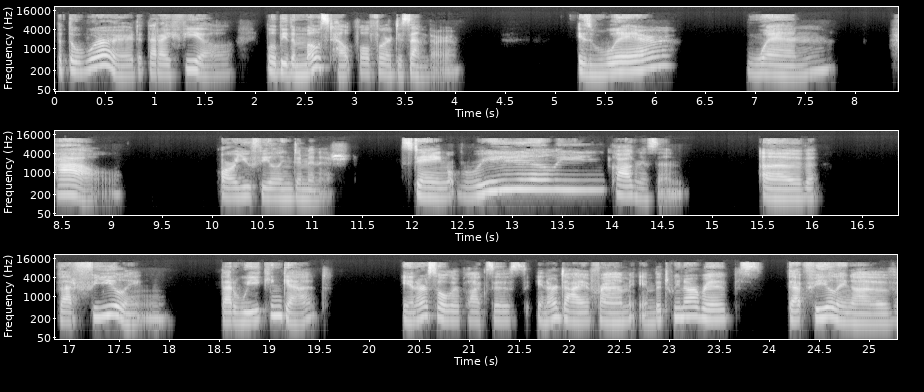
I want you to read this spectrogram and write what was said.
But the word that I feel will be the most helpful for December is where, when, how are you feeling diminished? Staying really cognizant of that feeling that we can get in our solar plexus, in our diaphragm, in between our ribs, that feeling of,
